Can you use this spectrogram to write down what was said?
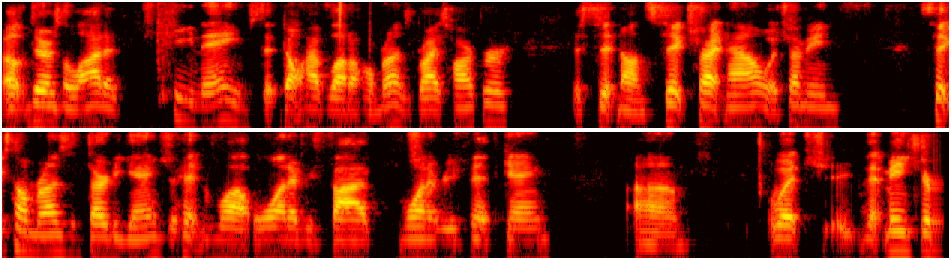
oh, there's a lot of key names that don't have a lot of home runs. Bryce Harper is sitting on six right now, which I mean, six home runs in 30 games. You're hitting what, one every five, one every fifth game, um, which that means you're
